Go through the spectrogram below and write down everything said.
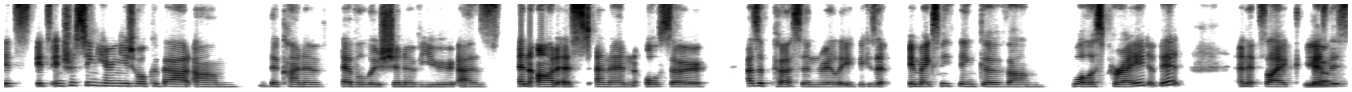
It's it's interesting hearing you talk about um the kind of evolution of you as an artist and then also as a person really because it, it makes me think of um Wallace Parade a bit and it's like yeah. there's this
